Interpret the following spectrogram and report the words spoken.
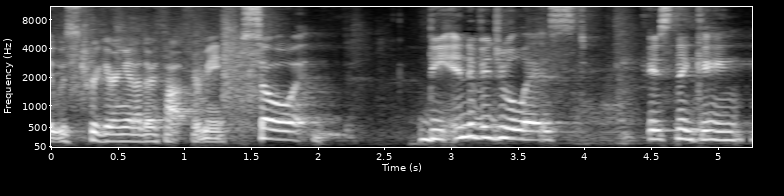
it was triggering another thought for me. So the individualist is thinking,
